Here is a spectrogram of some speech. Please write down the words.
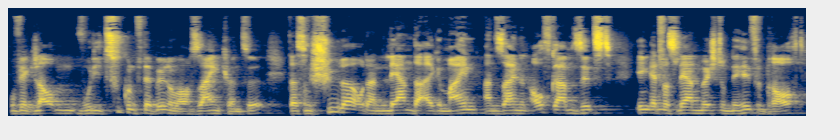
wo wir glauben, wo die Zukunft der Bildung auch sein könnte, dass ein Schüler oder ein Lernender allgemein an seinen Aufgaben sitzt, irgendetwas lernen möchte und eine Hilfe braucht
